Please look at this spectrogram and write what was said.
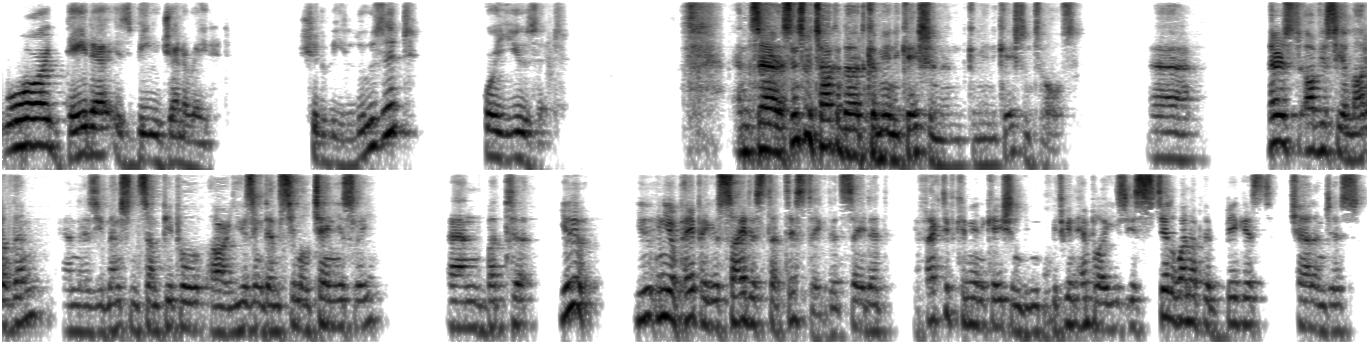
More data is being generated. Should we lose it or use it? And uh, since we talk about communication and communication tools, uh, there's obviously a lot of them, and as you mentioned, some people are using them simultaneously. And but uh, you, you in your paper, you cite a statistic that say that effective communication between employees is still one of the biggest challenges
